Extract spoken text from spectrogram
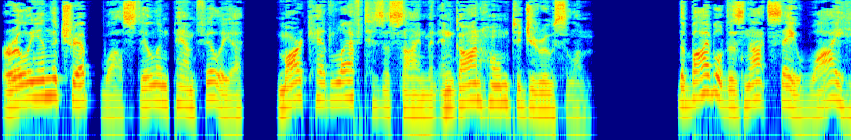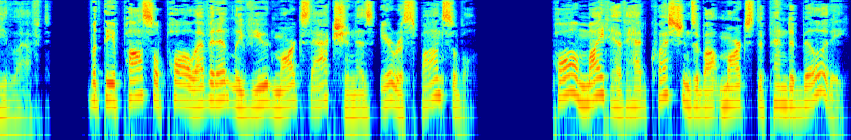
Early in the trip, while still in Pamphylia, Mark had left his assignment and gone home to Jerusalem. The Bible does not say why he left, but the Apostle Paul evidently viewed Mark's action as irresponsible. Paul might have had questions about Mark's dependability.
